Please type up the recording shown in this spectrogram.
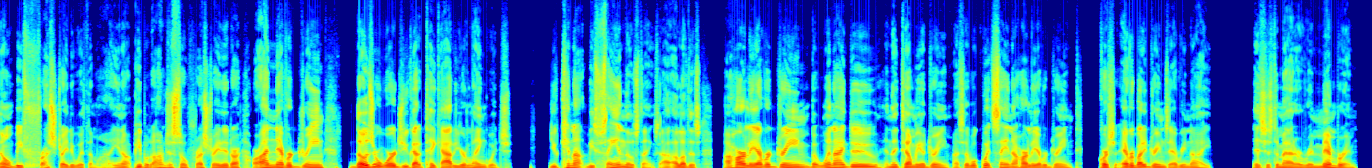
don't be frustrated with them. You know, people, I'm just so frustrated, or or I never dream. Those are words you got to take out of your language. You cannot be saying those things. I, I love this. I hardly ever dream, but when I do, and they tell me a dream, I said, well, quit saying I hardly ever dream. Of course, everybody dreams every night. It's just a matter of remembering.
